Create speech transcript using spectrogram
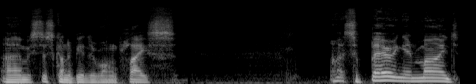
um, it's just going to be in the wrong place. Right, so bearing in mind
